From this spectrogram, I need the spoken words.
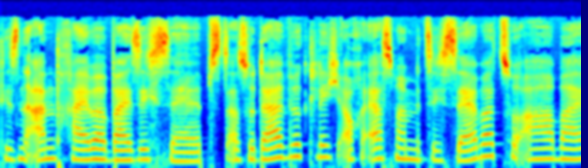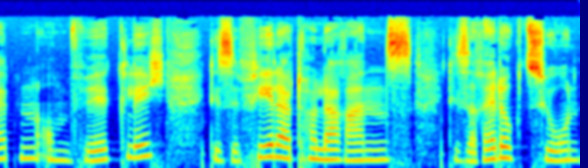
diesen Antreiber bei sich selbst. Also da wirklich auch erstmal mit sich selber zu arbeiten, um wirklich diese Fehlertoleranz, diese Reduktion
